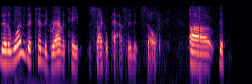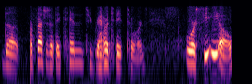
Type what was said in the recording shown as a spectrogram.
Now the ones that tend to gravitate psychopaths in itself, uh, the the that they tend to gravitate towards were CEO,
